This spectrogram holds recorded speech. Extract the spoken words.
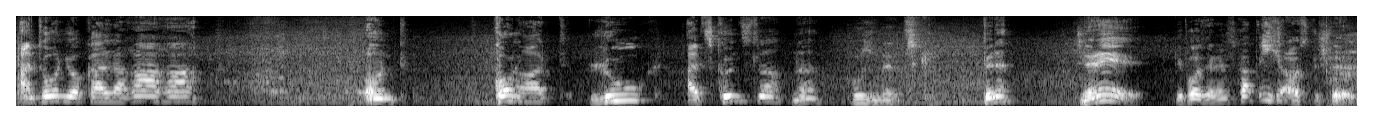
Antonio Calderara und Konrad Luke als Künstler. Ne? Posenenski. Bitte? Nee, nee, die Posenenski habe ich ausgestellt.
